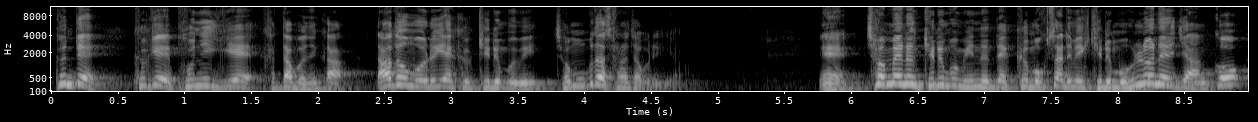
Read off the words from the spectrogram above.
근데 그게 분위기에 갔다 보니까 나도 모르게 그 기름 부음이 전부 다 사라져 버린 거예요. 예, 처음에는 기름 부음이 있는데 그 목사님이 기름 부음 흘러내지 않고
